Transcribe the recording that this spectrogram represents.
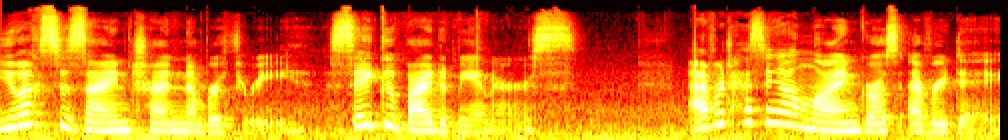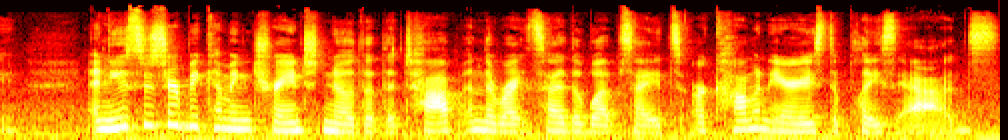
UX design trend number three say goodbye to banners. Advertising online grows every day, and users are becoming trained to know that the top and the right side of the websites are common areas to place ads.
